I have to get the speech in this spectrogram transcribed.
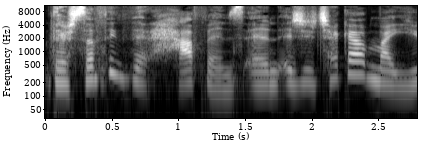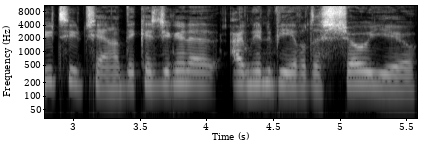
there's something that happens. And as you check out my youtube channel because you're gonna i'm gonna be able to show you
